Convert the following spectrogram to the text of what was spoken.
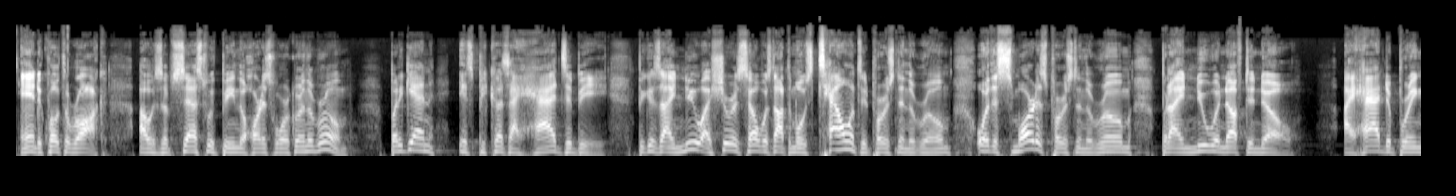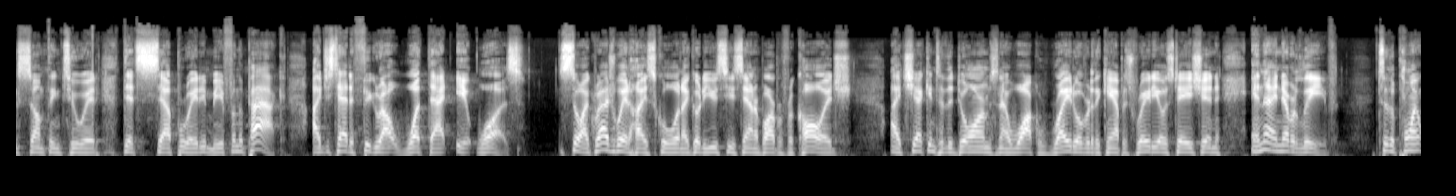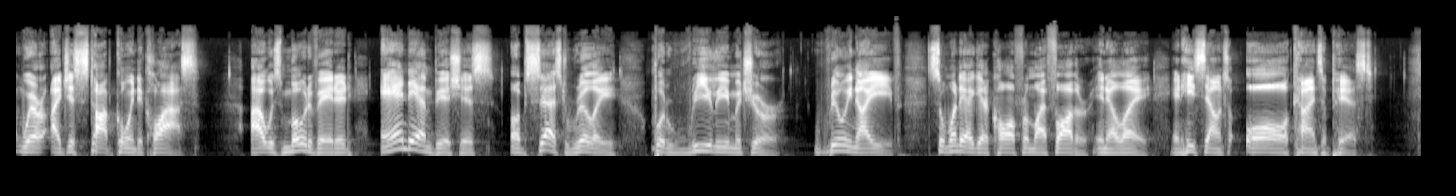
And to quote The Rock, I was obsessed with being the hardest worker in the room. But again, it's because I had to be, because I knew I sure as hell was not the most talented person in the room or the smartest person in the room, but I knew enough to know. I had to bring something to it that separated me from the pack. I just had to figure out what that it was. So I graduate high school and I go to UC Santa Barbara for college. I check into the dorms and I walk right over to the campus radio station, and then I never leave to the point where I just stopped going to class. I was motivated and ambitious, obsessed really, but really immature, really naive. So one day I get a call from my father in LA, and he sounds all kinds of pissed.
